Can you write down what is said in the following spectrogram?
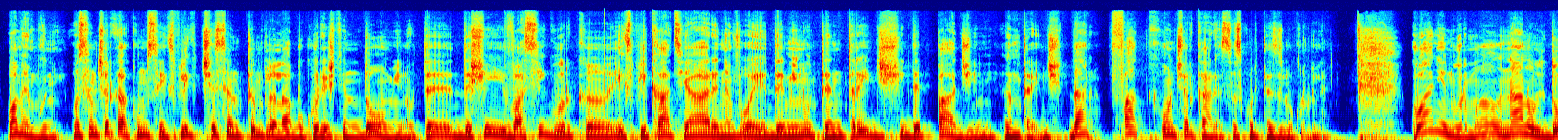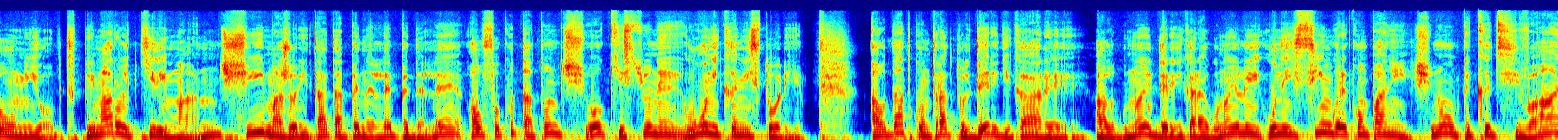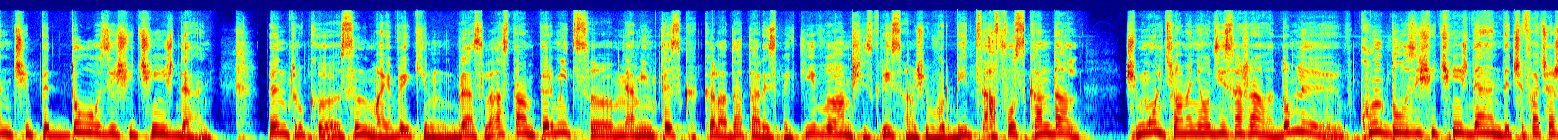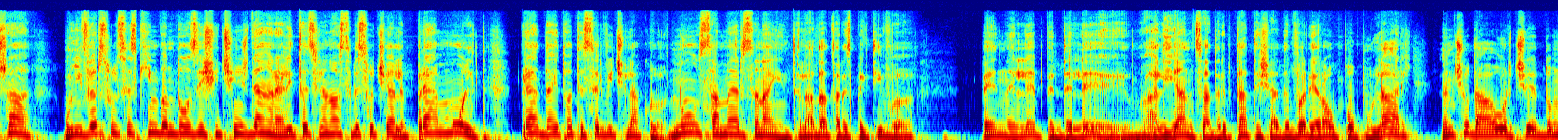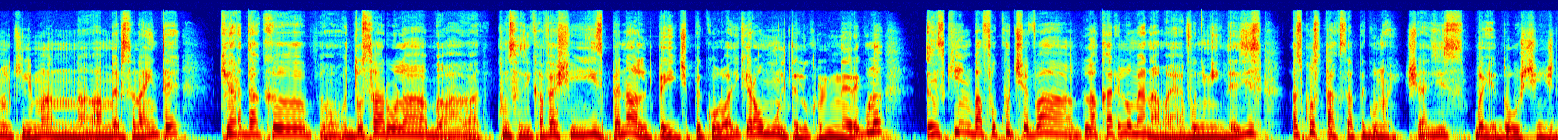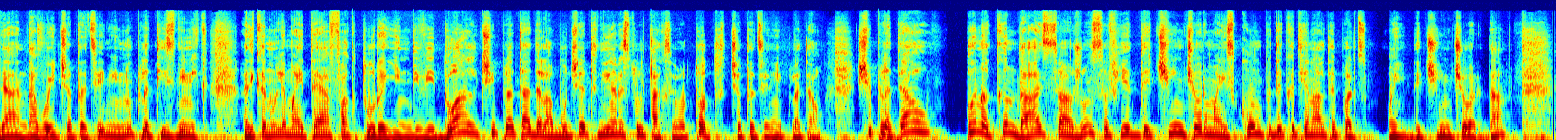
Oameni buni, o să încerc acum să explic ce se întâmplă la București în două minute, deși vă asigur că explicația are nevoie de minute întregi și de pagini întregi. Dar fac o încercare să scurtez lucrurile. Cu ani în urmă, în anul 2008, primarul Chiliman și majoritatea PNL-PDL au făcut atunci o chestiune unică în istorie. Au dat contractul de ridicare al gunoiului, de ridicare a gunoiului unei singure companii și nu pe câțiva ani, ci pe 25 de ani. Pentru că sunt mai vechi în breasla asta, îmi permit să-mi amintesc că la data respectivă am și scris, am și vorbit, a fost scandal și mulți oameni au zis așa, domnule, cum 25 de ani, de ce faci așa? Universul se schimbă în 25 de ani, realitățile noastre sociale, prea mult, prea dai toate serviciile acolo. Nu s-a mers înainte. La data respectivă, PNL, PDL, Alianța, Dreptate și Adevăr erau populari, în ciuda orice, domnul Chiliman a mers înainte, chiar dacă dosarul ăla, cum să zic, avea și iz penal pe aici, pe acolo, adică erau multe lucruri în neregulă, în schimb, a făcut ceva la care lumea n-a mai avut nimic de zis, a scos taxa pe gunoi și a zis, băi, e 25 de ani, dar voi cetățenii nu plătiți nimic. Adică nu le mai tăia factură individual, ci plătea de la buget din restul taxelor. Tot cetățenii plăteau. Și plăteau până când azi s-a ajuns să fie de 5 ori mai scump decât e în alte părți. Măi, de 5 ori, da?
